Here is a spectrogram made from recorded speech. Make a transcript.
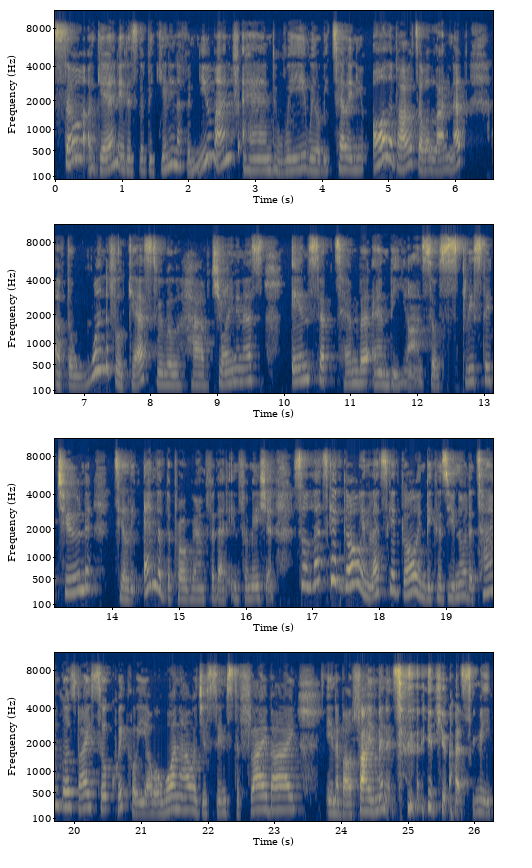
So, again, it is the beginning of a new month, and we will be telling you all about our lineup of the wonderful guests we will have joining us in September and beyond. So please stay tuned till the end of the program for that information. So let's get going. Let's get going because you know the time goes by so quickly. Our one hour just seems to fly by in about five minutes, if you ask me.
